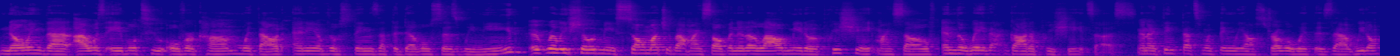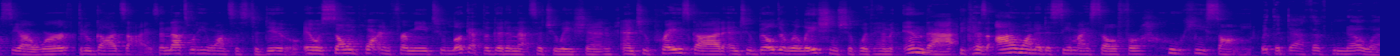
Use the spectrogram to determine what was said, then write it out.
knowing that I was able to overcome without any of those things that the devil says we need, it really showed me so much about myself and it allowed me to appreciate myself in the way that God appreciates us. And I think that's one thing we all struggle with is that we don't see our worth through God's eyes. And that's what he wants us to do. It was so important for me to look at the good in that situation and to praise God and to build a relationship with him in that because I wanted to see myself for who he saw me. With the death of Noah,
